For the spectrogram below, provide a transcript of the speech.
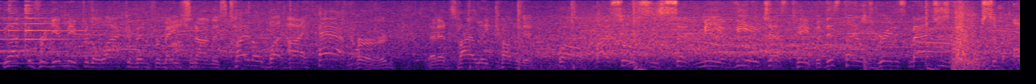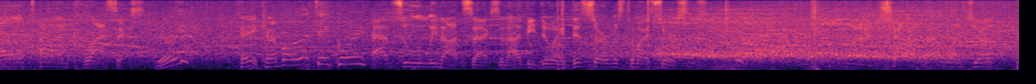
You'll have to forgive me for the lack of information on this title, but I have heard that it's highly coveted. Well, my sources sent me a VHS tape of this title's greatest matches with some all-time classics. Really? Hey, can I borrow that tape, Corey? Absolutely not, Saxton. I'd be doing a disservice to my sources. What a chop! That'll let you up.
